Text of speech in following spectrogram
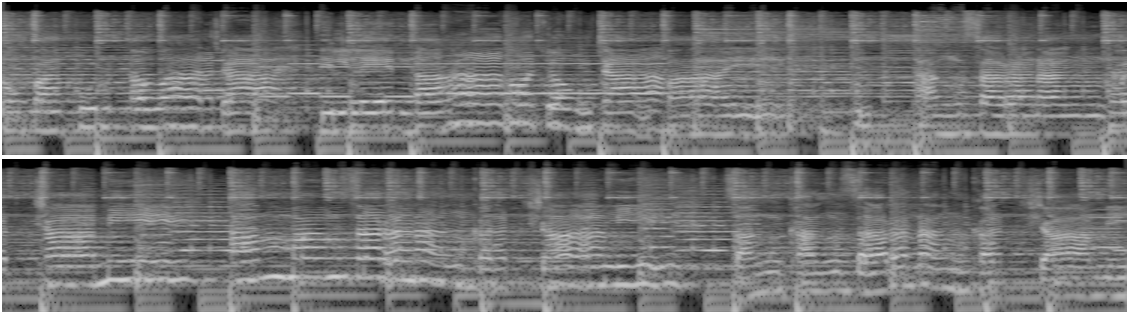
ลงฟังพุทธวาจากิเลสหนาก็จงจางไป มังสารนังกัจฉามิอัมมังสารนังกัจฉามิสังฆังสารนังกัจฉามิ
